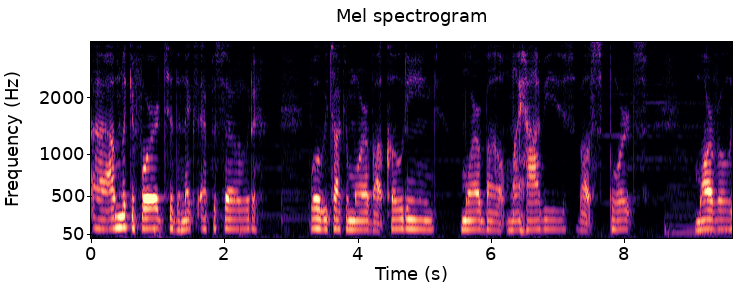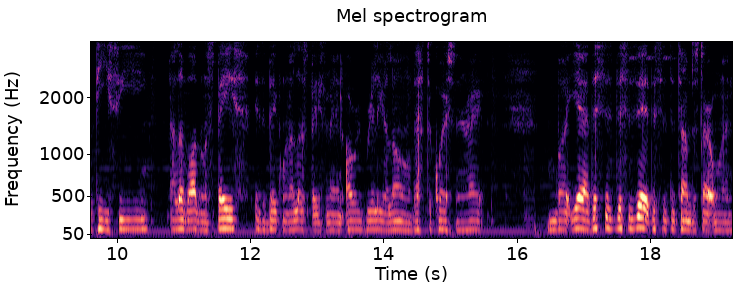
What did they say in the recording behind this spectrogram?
Uh, I'm looking forward to the next episode. We'll be talking more about coding, more about my hobbies, about sports, Marvel, DC. I love all them. Space is a big one. I love space, man. Are we really alone? That's the question, right? But yeah, this is this is it. This is the time to start one.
